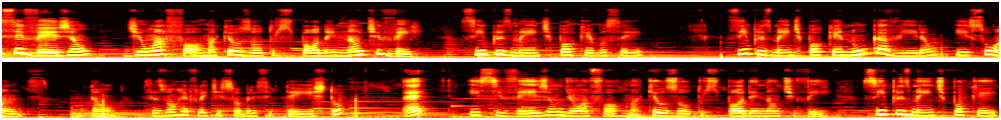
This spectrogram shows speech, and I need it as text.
se vejam de uma forma que os outros podem não te ver, simplesmente porque você simplesmente porque nunca viram isso antes. Então, vocês vão refletir sobre esse texto, né? E se vejam de uma forma que os outros podem não te ver, simplesmente porque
